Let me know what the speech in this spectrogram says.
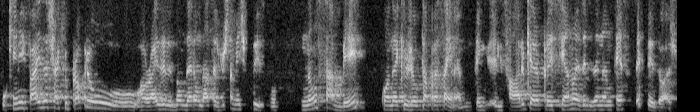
O que me faz achar que o próprio Horizon eles não deram data justamente por isso, por não saber quando é que o jogo tá para sair, né? Tem, eles falaram que era para esse ano, mas eles ainda não têm essa certeza, eu acho.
